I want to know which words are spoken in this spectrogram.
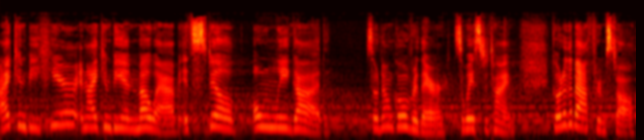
I can be here and I can be in Moab. It's still only God. So don't go over there. It's a waste of time. Go to the bathroom stall.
